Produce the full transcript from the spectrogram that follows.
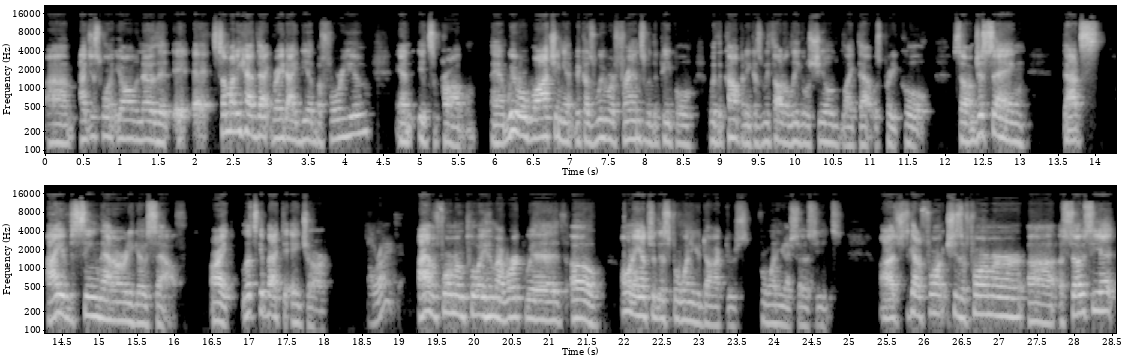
Um, I just want you all to know that it, it, somebody had that great idea before you, and it's a problem. And we were watching it because we were friends with the people with the company because we thought a legal shield like that was pretty cool. So i'm just saying that's i've seen that already go south. All right let's get back to hr all right. I have a former employee whom i worked with. Oh i want to answer this for one of your doctors for one of your associates uh, she's got a form she's a former uh, associate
